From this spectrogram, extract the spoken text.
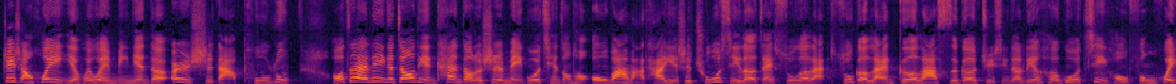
这场会议也会为明年的二十大铺路。好，再来另一个焦点看。看到的是美国前总统欧巴马，他也是出席了在苏格兰苏格兰格拉斯哥举行的联合国气候峰会。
